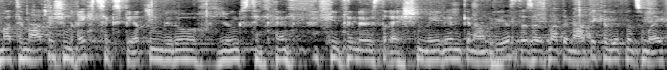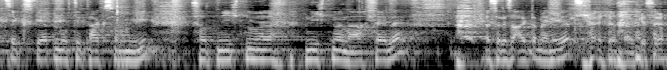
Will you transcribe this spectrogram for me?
mathematischen Rechtsexperten, wie du jüngst in den, in den österreichischen Medien genannt wirst. Also als Mathematiker wird man zum Rechtsexperten durch die Taxonomie. Es hat nicht nur, nicht nur Nachteile. Also das Alter meine ich jetzt. Ja, ja, danke sehr.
